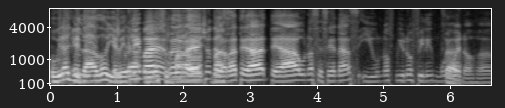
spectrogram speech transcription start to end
hubiera El- ayudado y el hubiera, clima hubiera de Red Dead Redemption de verdad te da, te da unas escenas y unos, y unos feelings muy Claro. buenos. ah.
